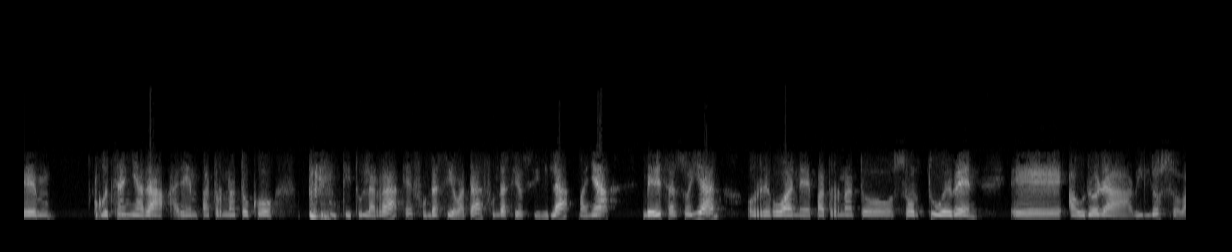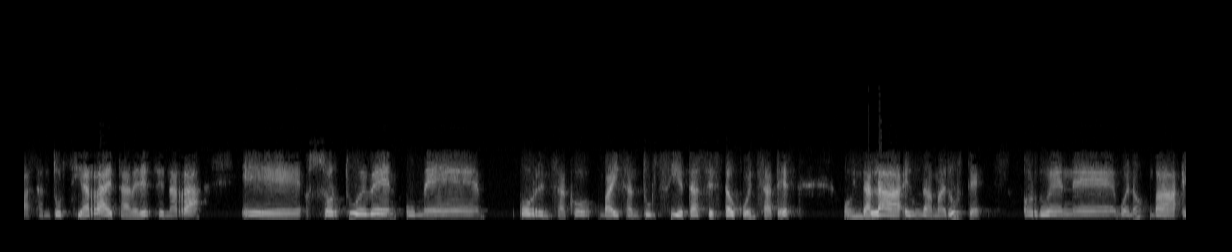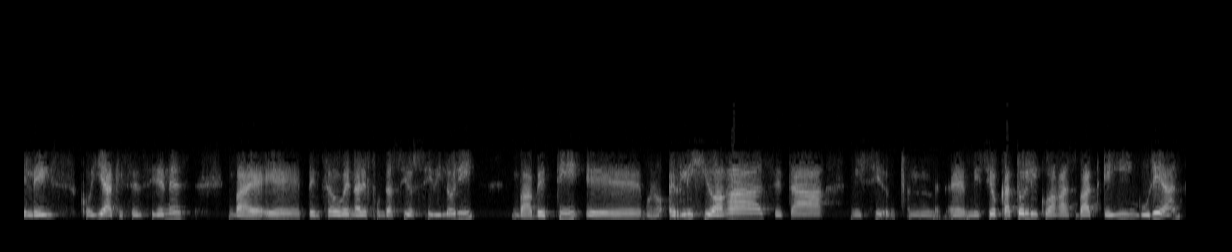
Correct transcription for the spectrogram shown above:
gotzaina da haren patronatoko titularra e, fundazio bata, fundazio zibila, baina bere zazoian horregoan e, patronato sortu eben e, Aurora Bildoso ba, santurtziarra eta bere zenarra e, sortu eben ume pobrentzako, bai santurtzi eta zestauko entzatez, oindala eunda marurte. Orduen, e, bueno, ba, eleizkoiak izen zirenez, ba, e, pentsa hoben are fundazio zibil hori, ba, beti, e, bueno, erligioagaz eta misio, e, misio katolikoagaz bat egin gurean,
